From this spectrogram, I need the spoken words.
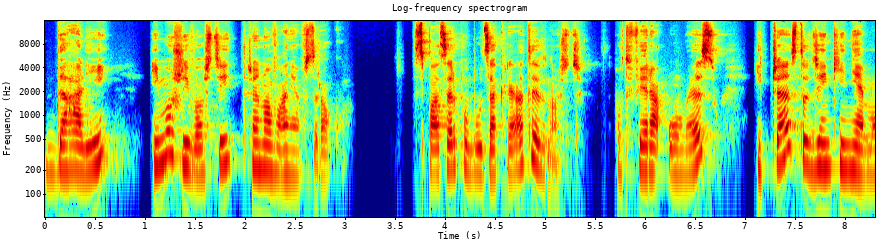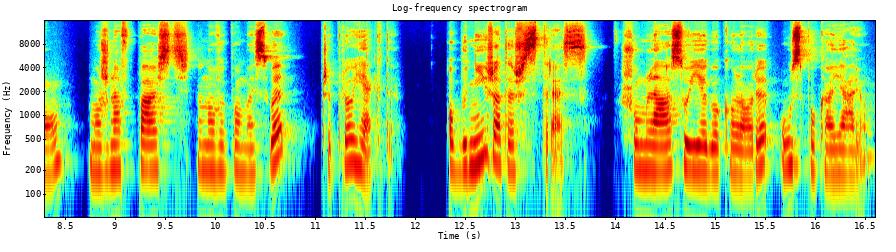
dali i możliwości trenowania wzroku. Spacer pobudza kreatywność, otwiera umysł i często dzięki niemu można wpaść na nowe pomysły czy projekty. Obniża też stres. Szum lasu i jego kolory uspokajają.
